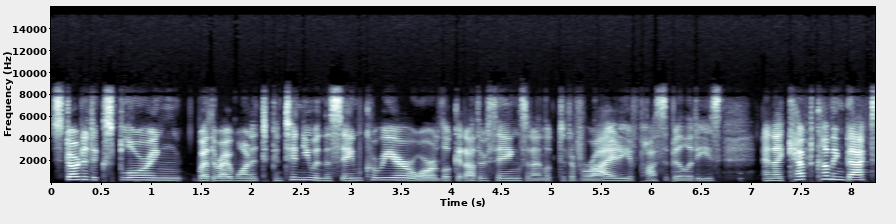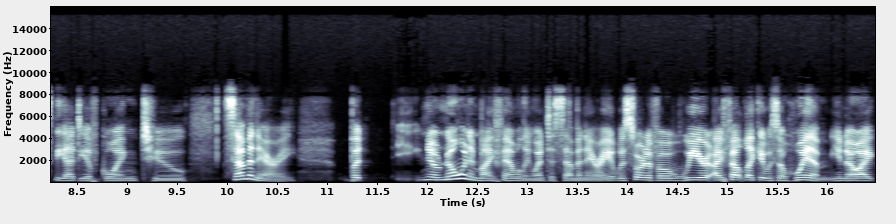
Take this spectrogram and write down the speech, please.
started exploring whether I wanted to continue in the same career or look at other things. And I looked at a variety of possibilities. And I kept coming back to the idea of going to seminary. But you know, no one in my family went to seminary. It was sort of a weird, I felt like it was a whim. You know, I,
